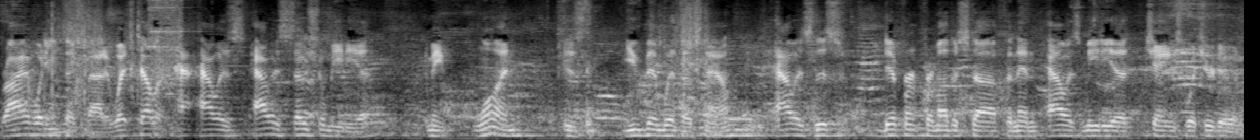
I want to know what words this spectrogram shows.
Ryan, what do you think about it? What tell us how, how is how is social media? I mean, one is you've been with us now. How is this different from other stuff? And then how has media changed what you're doing?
